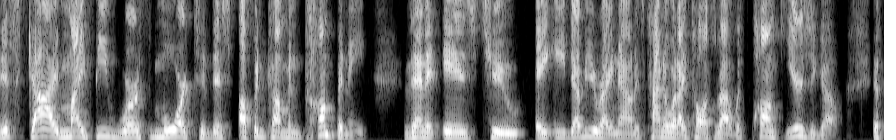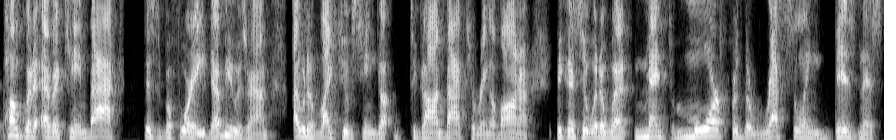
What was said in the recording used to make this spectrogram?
this guy might be worth more to this up and coming company than it is to AEW right now. And it's kind of what I talked about with Punk years ago. If Punk would have ever came back, this is before AEW was around, I would have liked to have seen go, to gone back to Ring of Honor because it would have went, meant more for the wrestling business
